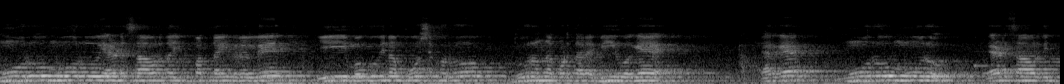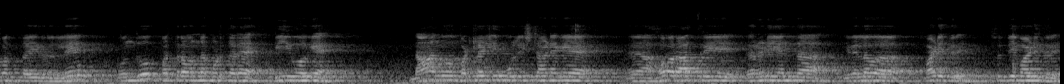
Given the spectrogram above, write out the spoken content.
ಮೂರು ಮೂರು, ಎರಡು ಸಾವಿರದ ಇಪ್ಪತ್ತೈದರಲ್ಲಿ ಈ ಮಗುವಿನ ಪೋಷಕರು ದೂರನ್ನ ಕೊಡ್ತಾರೆ ಬಿ ಓಗೆ ಯಾರಿಗೆ? ಮೂರು ಮೂರು, ಎರಡು ಸಾವಿರದ ಇಪ್ಪತ್ತೈದರಲ್ಲಿ ಒಂದು ಪತ್ರವನ್ನು ಕೊಡ್ತಾರೆ ಬಿ ಓಗೆ ನಾನು ಬಟ್ಲಳ್ಳಿ ಪೊಲೀಸ್ ಠಾಣೆಗೆ ಅಹೋರಾತ್ರಿ ಧರಣಿ ಅಂತ ಇವೆಲ್ಲ ಮಾಡಿದ್ರಿ, ಸುದ್ದಿ ಮಾಡಿದ್ರಿ.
